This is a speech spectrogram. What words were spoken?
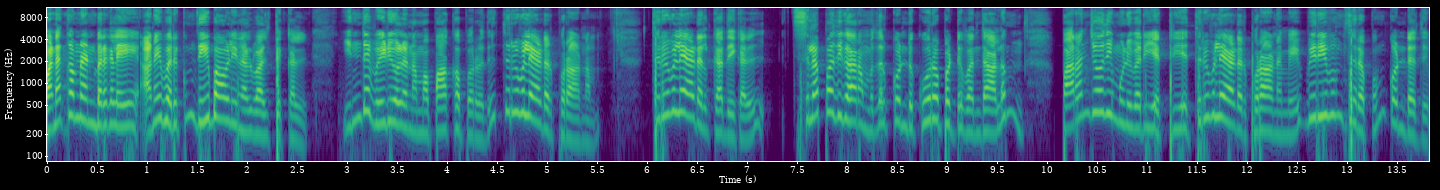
வணக்கம் நண்பர்களே அனைவருக்கும் தீபாவளி நல்வாழ்த்துக்கள். இந்த வீடியோவில் நம்ம பார்க்க போகிறது திருவிளையாடல் புராணம். திருவிளையாடல் கதைகள் சிலப்பதிகாரம் முதல் கொண்டு கூறப்பட்டு வந்தாலும் பரஞ்சோதி முனிவர் இயற்றிய திருவிளையாடல் புராணமே விரிவும் சிறப்பும் கொண்டது.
